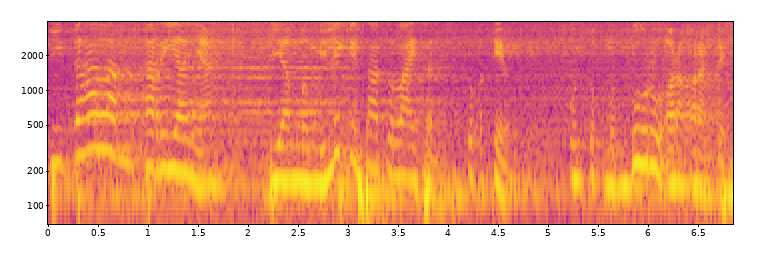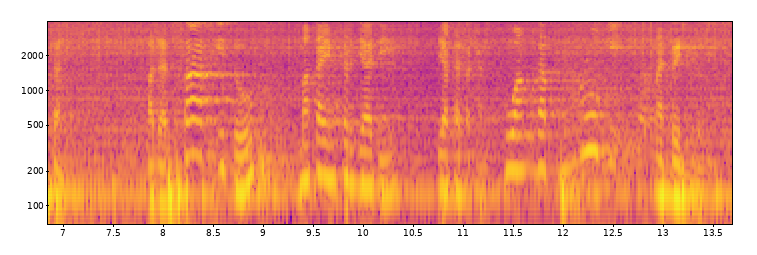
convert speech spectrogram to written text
Di dalam karyanya, dia memiliki satu license to kill untuk memburu orang-orang Kristen. Pada saat itu, maka yang terjadi, dia katakan, kuanggap rugi karena Kristus.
